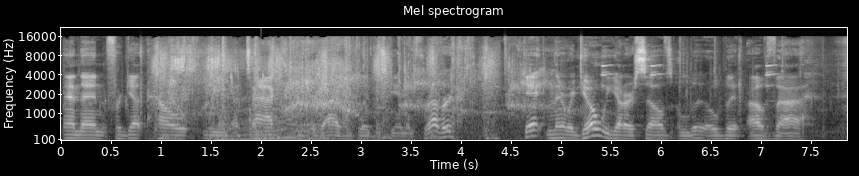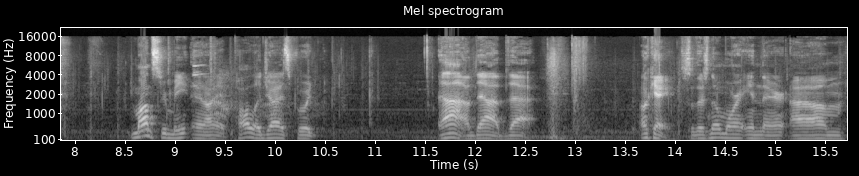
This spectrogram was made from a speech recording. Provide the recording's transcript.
And then forget how we attack, because I haven't played this game in forever. Okay, and there we go. We got ourselves a little bit of uh, monster meat, and I apologize for it. Ah, that, that. Okay, so there's no more in there. Um,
